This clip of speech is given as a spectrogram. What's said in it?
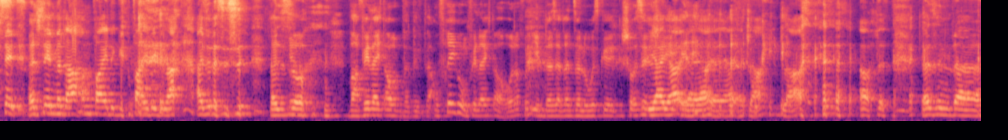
stehen, dann stehen wir da, haben beide, beide gelacht. Also das ist, das ist so. War vielleicht auch Aufregung vielleicht auch, oder? Von ihm, dass er dann so losgeschossen ist. Ja, ja, ja, ja, ja, ja, ja klar, klar. Aber das, das sind äh,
